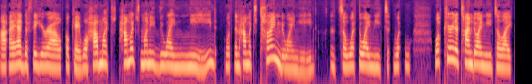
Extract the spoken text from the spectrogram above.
Uh, I had to figure out, okay, well, how much how much money do I need, and how much time do I need? And so, what do I need to what what period of time do I need to like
